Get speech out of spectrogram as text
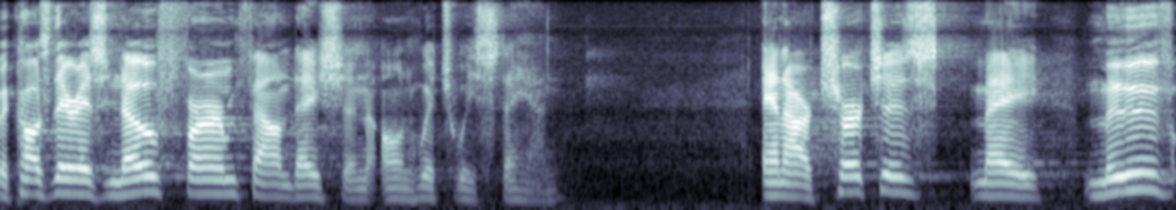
because there is no firm foundation on which we stand. And our churches may move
